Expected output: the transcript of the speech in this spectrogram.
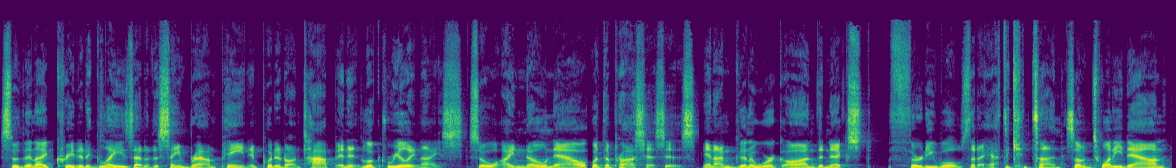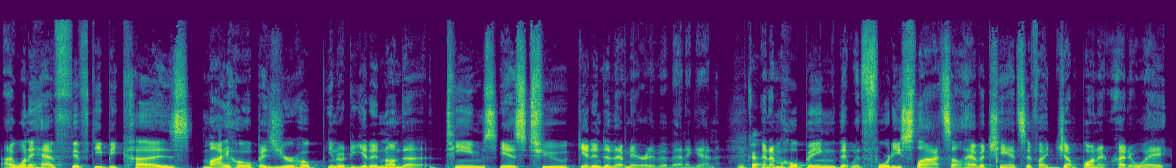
So then I created a glaze out of the same brown paint and put it on top, and it looked really nice. So I know now what the process is, and I'm going to work on the next 30 wolves that I have to get done. So I'm 20 down. I want to have 50 because my hope is your hope, you know, to get in on the teams is to get into that narrative event again. Okay. And I'm hoping that with 40 slots, I'll have a chance if I jump on it right away.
